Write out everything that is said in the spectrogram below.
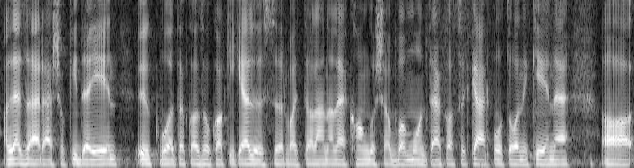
a lezárások idején ők voltak azok, akik először, vagy talán a leghangosabban mondták azt, hogy kárpótolni kéne a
